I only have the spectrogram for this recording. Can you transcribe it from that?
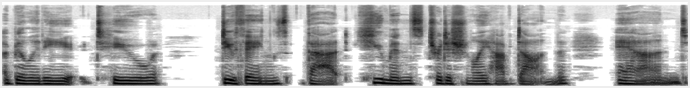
ability to do things that humans traditionally have done. And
